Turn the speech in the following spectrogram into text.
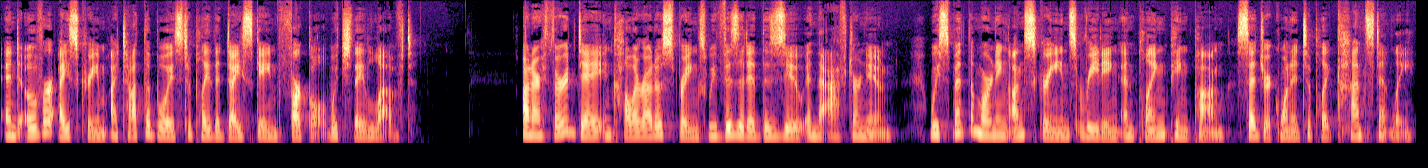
and over ice cream, I taught the boys to play the dice game Farkle, which they loved. On our third day in Colorado Springs, we visited the zoo in the afternoon. We spent the morning on screens, reading, and playing ping pong. Cedric wanted to play constantly.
